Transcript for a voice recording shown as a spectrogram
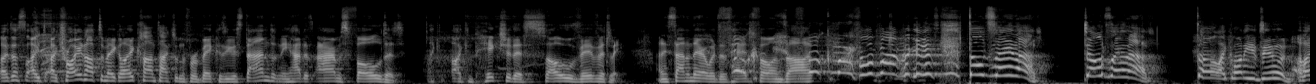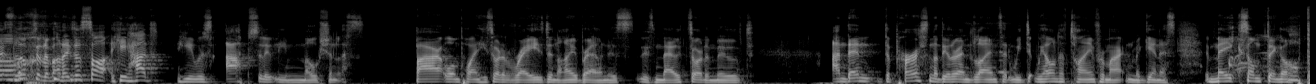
I just, I, I tried not to make eye contact with him for a bit because he was standing, and he had his arms folded. Like I can picture this so vividly, and he's standing there with his headphones on. fuck Martin. Fuck Martin McGuinness! Don't say that! Don't say that! Don't like. What are you doing? And I just oh. looked at him, and I just saw he had, he was absolutely motionless. Bar at one point, he sort of raised an eyebrow, and his his mouth sort of moved. And then the person at the other end of the line said, "We d- we don't have time for Martin McGuinness. Make something up,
